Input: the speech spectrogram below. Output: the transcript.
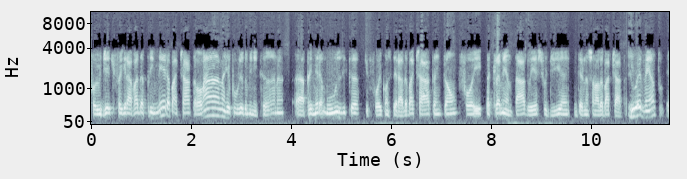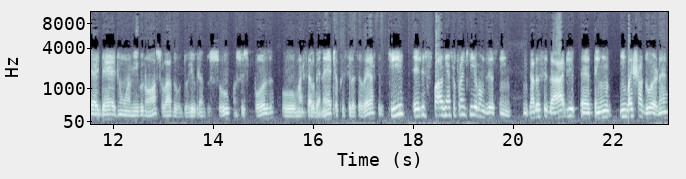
Foi o dia que foi gravada a primeira bachata lá na República Dominicana, a primeira música que foi considerada bachata, então foi sacramentado este o Dia Internacional da Bachata. E o evento é a ideia de um amigo nosso lá do, do Rio Grande do Sul, com a sua esposa, o Marcelo Benetti, a Priscila Silvestre, que eles fazem essa franquia, vamos dizer assim, em cada cidade é, tem um embaixador, né?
